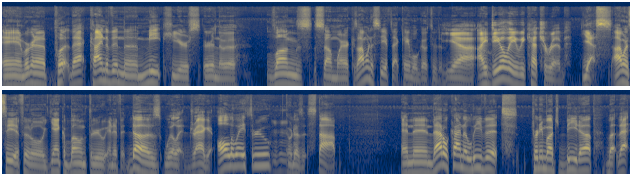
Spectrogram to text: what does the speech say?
And we're going to put that kind of in the meat here or in the lungs somewhere because I want to see if that cable will go through the yeah ideally we catch a rib. Yes I want to see if it'll yank a bone through and if it does will it drag it all the way through mm -hmm. or does it stop? And then that'll kind of leave it pretty much beat up, but that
